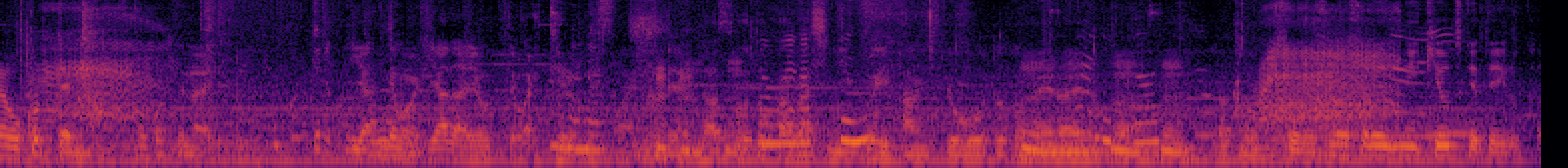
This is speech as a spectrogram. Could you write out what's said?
怒ってんの？怒ってないですいやでも嫌だよっては言ってるんです とかがしにくい環境を整えられるからうん。だとそうですね。それに気をつけているか。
